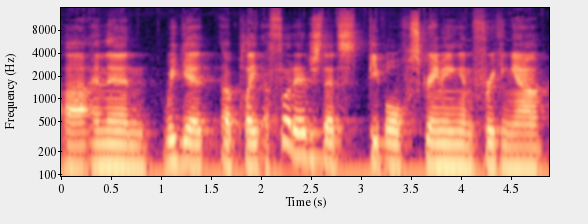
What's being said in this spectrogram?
Uh, and then we get a plate of footage that's people screaming and freaking out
